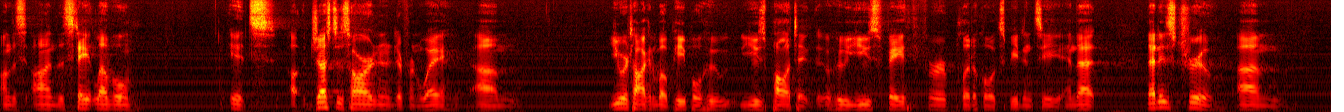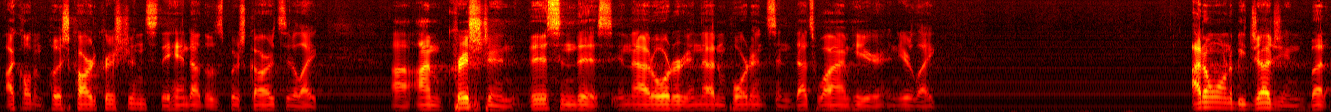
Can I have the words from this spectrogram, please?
on, the, on the state level, it's uh, just as hard in a different way. Um, you were talking about people who use politics, who use faith for political expediency, and that that is true. Um, I call them push card Christians. They hand out those push cards. They're like, uh, I'm Christian, this and this, in that order, in that importance, and that's why I'm here. And you're like, I don't want to be judging, but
